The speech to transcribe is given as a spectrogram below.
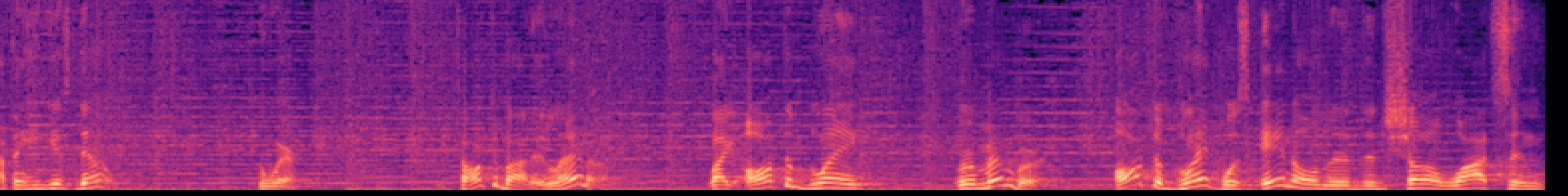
I think he gets dealt. To where? talked about Atlanta. Like Arthur Blank, remember, Arthur Blank was in on the, the Deshaun Watson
